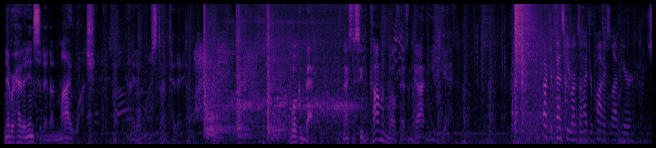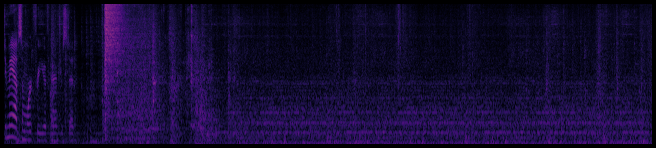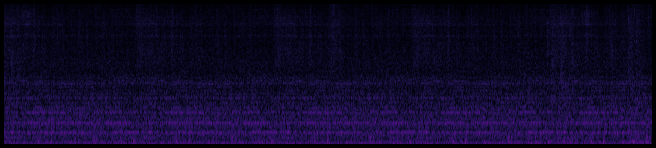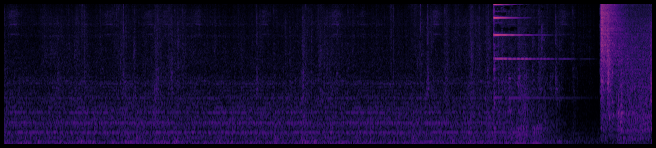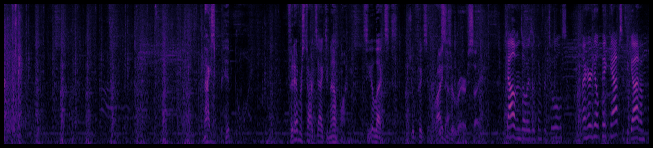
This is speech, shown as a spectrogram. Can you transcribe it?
Never had an incident on my watch. And I don't want to start today. Welcome back. Nice to see the Commonwealth hasn't gotten you yet. Dr. Penske runs a hydroponics lab here. She may have some work for you if you're interested. Nice pit boy. If it ever starts acting up on you, see Alexis. She'll fix it right This up. is a rare sight. Calvin's always looking for tools. I heard he'll pick caps if you got them.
